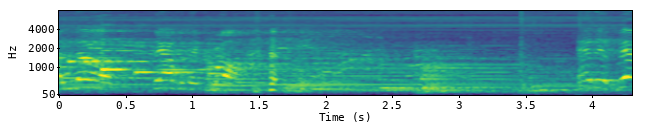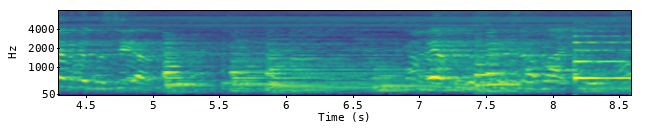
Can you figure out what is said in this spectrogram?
I love Beverly Cross. and if Beverly was here, Beverly would say something like this.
